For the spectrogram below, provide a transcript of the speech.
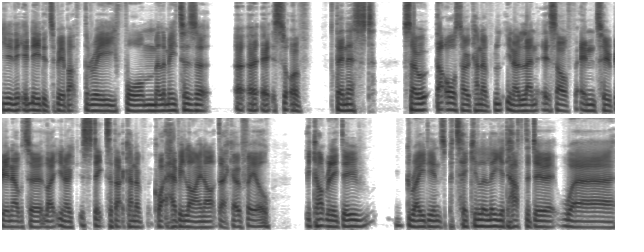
you, it needed to be about three, four millimeters at, at, at its sort of thinnest. So that also kind of you know lent itself into being able to like you know stick to that kind of quite heavy line Art Deco feel. You can't really do gradients particularly. You'd have to do it where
